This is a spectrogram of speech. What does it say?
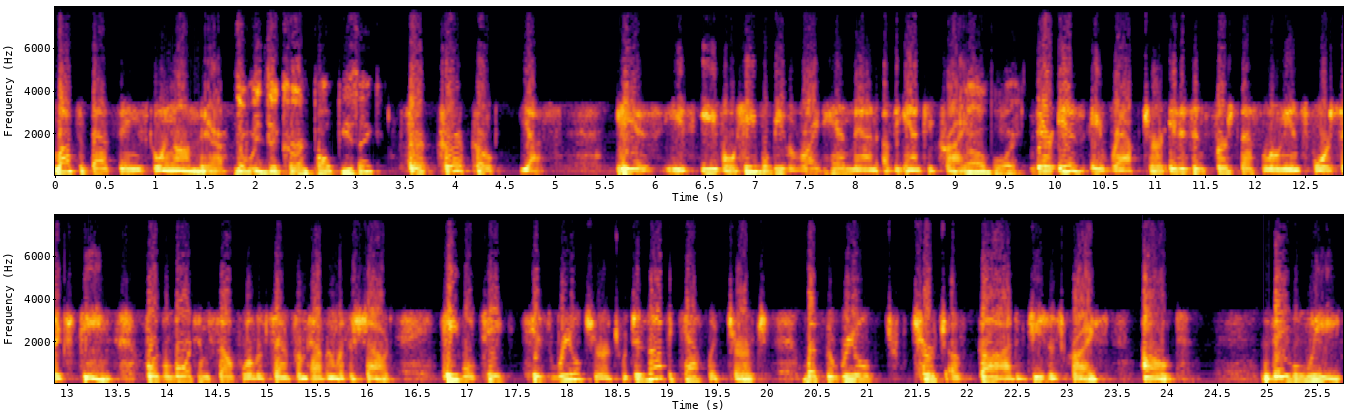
Lots of bad things going on there. The, the current Pope, you think? Cur- Current Pope, yes, he is he's evil. He will be the right hand man of the Antichrist. Oh, boy. There is a rapture. It is in 1 Thessalonians 4:16. For the Lord himself will descend from heaven with a shout. He will take his real church, which is not the Catholic Church, but the real ch- church of God, of Jesus Christ, out. They will leave.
